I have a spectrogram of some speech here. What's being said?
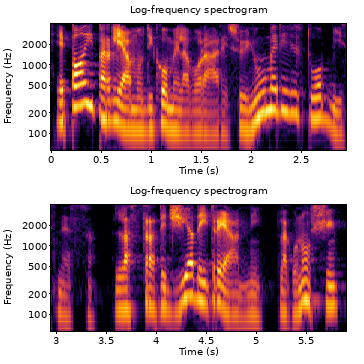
E poi parliamo di come lavorare sui numeri del tuo business. La strategia dei tre anni. La conosci?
